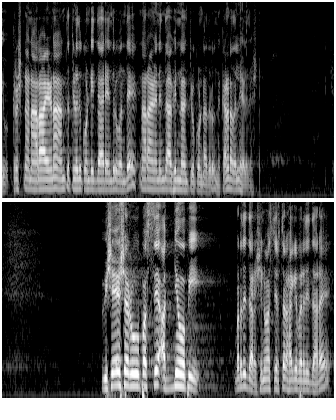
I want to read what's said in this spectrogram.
ಇವು ಕೃಷ್ಣ ನಾರಾಯಣ ಅಂತ ತಿಳಿದುಕೊಂಡಿದ್ದಾರೆ ಎಂದರು ಒಂದೇ, ನಾರಾಯಣನಿಂದ ಅಭಿನ್ನ ಅಂತ ತಿಳ್ಕೊಂಡಾದರೂ ಒಂದು. ಕನ್ನಡದಲ್ಲಿ ಹೇಳಿದಷ್ಟೆ ವಿಶೇಷ ರೂಪಸ್ಯ ಅಜ್ಞೋಪಿ. ಬರೆದಿದ್ದಾರೆ, ಶ್ರೀನಿವಾಸ ತೀರ್ಥರು ಹಾಗೆ ಬರೆದಿದ್ದಾರೆ.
